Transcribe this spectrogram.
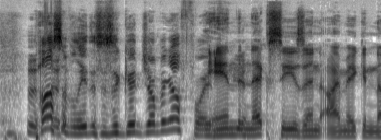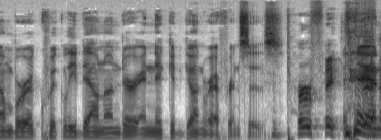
possibly this is a good jumping off point. In the next season, I make a number of Quigley Down Under and naked gun references. Perfect. and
